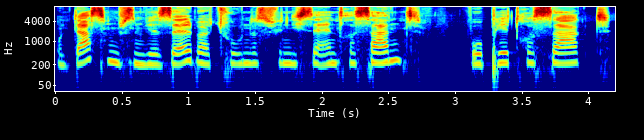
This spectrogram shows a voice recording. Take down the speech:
und das müssen wir selber tun, das finde ich sehr interessant, wo Petrus sagt,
